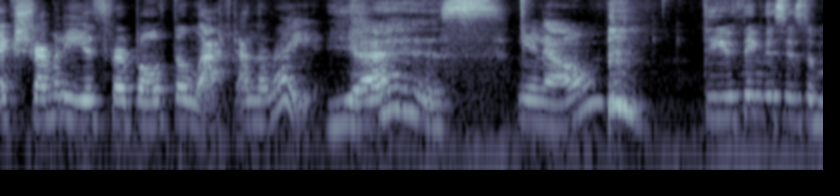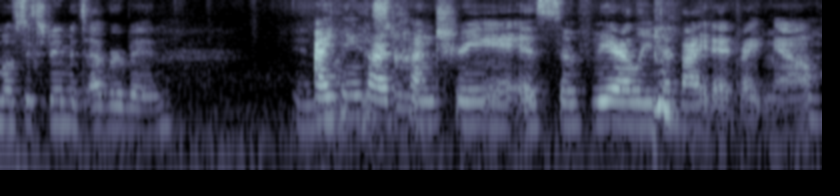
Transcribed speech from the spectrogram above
extremities for both the left and the right Yes. you know Do you think this is the most extreme it's ever been? in, I think history? our country is severely divided right now.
